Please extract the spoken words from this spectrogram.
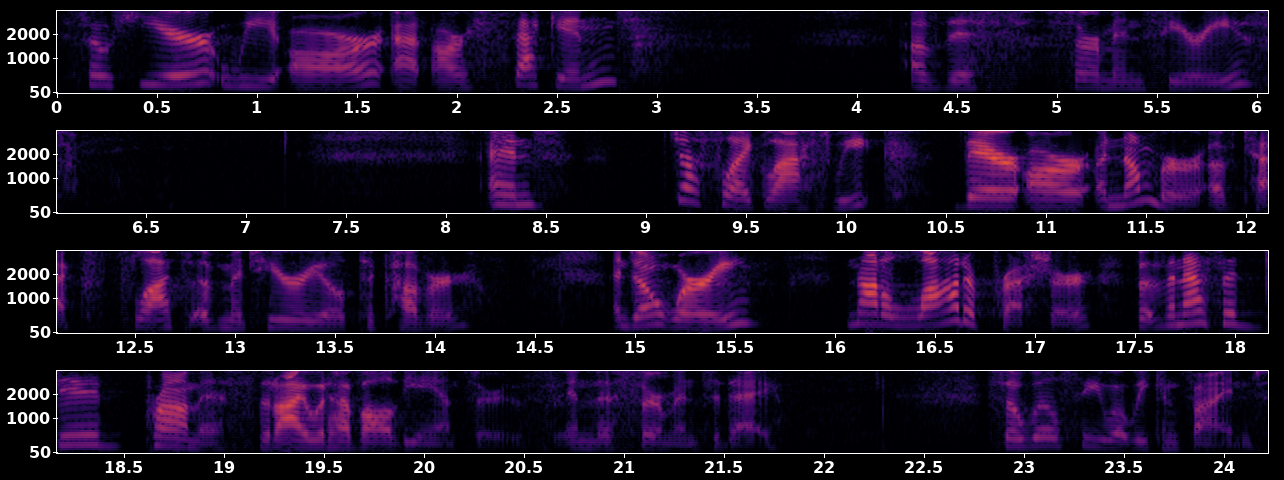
So, here we are at our second of this sermon series. And just like last week, there are a number of texts, lots of material to cover. And don't worry, not a lot of pressure, but Vanessa did promise that I would have all the answers in this sermon today. So we'll see what we can find.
